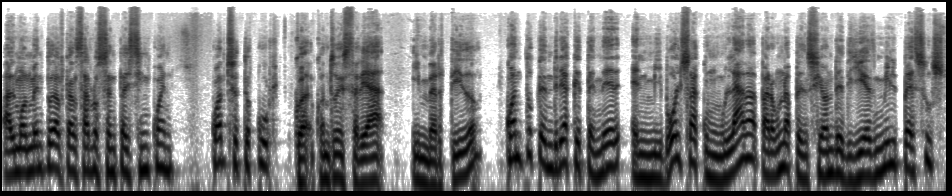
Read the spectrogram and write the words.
al momento de alcanzar los 65 años? ¿Cuánto se te ocurre? ¿Cuánto necesitaría invertido? ¿Cuánto tendría que tener en mi bolsa acumulada para una pensión de 10 mil pesos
